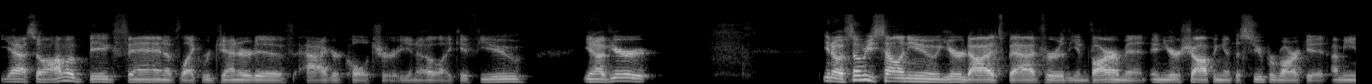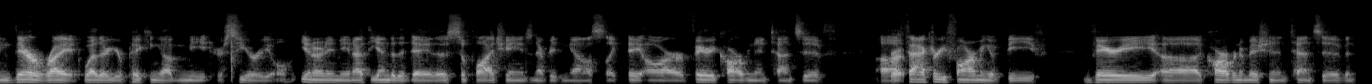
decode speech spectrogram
Yeah, so I'm a big fan of like regenerative agriculture. You know, like if you you know if you're you know, if somebody's telling you your diet's bad for the environment and you're shopping at the supermarket, I mean, they're right, whether you're picking up meat or cereal. You know what I mean? At the end of the day, those supply chains and everything else, like they are very carbon intensive. Uh, right. Factory farming of beef, very uh, carbon emission intensive. And,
